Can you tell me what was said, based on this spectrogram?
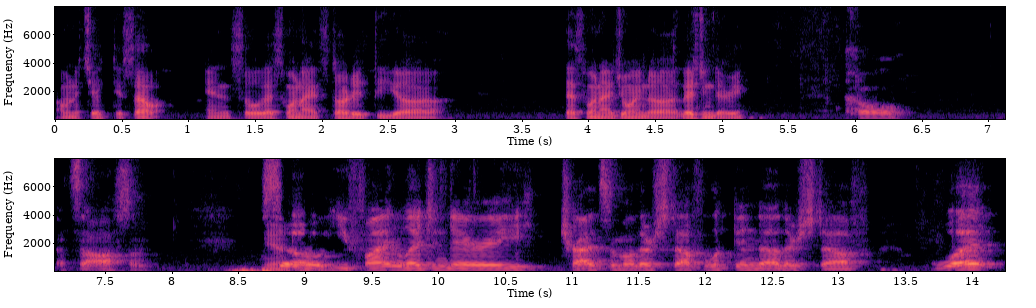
I'm gonna check this out, and so that's when I started the uh, that's when I joined uh, Legendary. Cool, that's awesome. Yeah. So you find Legendary, tried some other stuff, looked into other stuff. What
